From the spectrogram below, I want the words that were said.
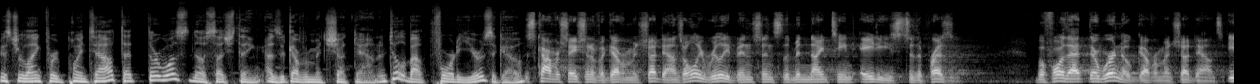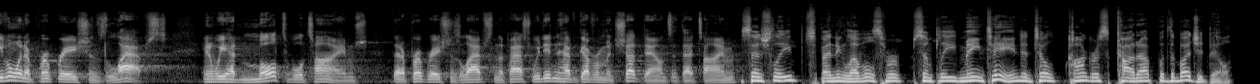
Mr. Lankford points out that there was no such thing as a government shutdown until about 40 years ago. This conversation of a government shutdown has only really been since the mid 1980s to the present. Before that, there were no government shutdowns. Even when appropriations lapsed, and we had multiple times that appropriations lapsed in the past, we didn't have government shutdowns at that time. Essentially, spending levels were simply maintained until Congress caught up with the budget bill.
